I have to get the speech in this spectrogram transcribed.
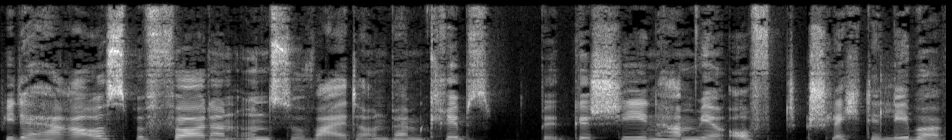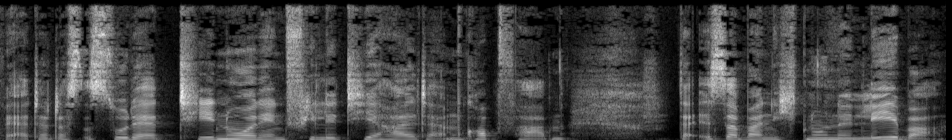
wieder herausbefördern und so weiter. Und beim Krebsgeschehen haben wir oft schlechte Leberwerte. Das ist so der Tenor, den viele Tierhalter im Kopf haben. Da ist aber nicht nur eine Leber.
